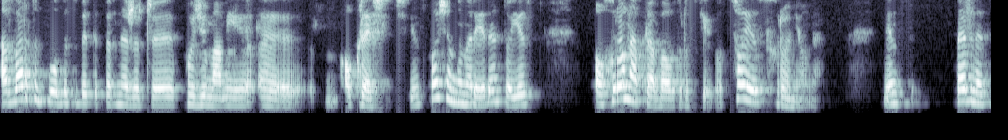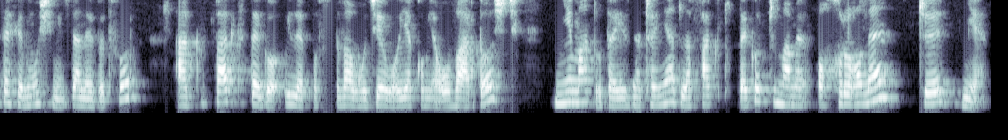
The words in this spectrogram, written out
A warto byłoby sobie te pewne rzeczy poziomami yy, określić. Więc poziom numer jeden to jest ochrona prawa autorskiego. Co jest chronione? Więc pewne cechy musi mieć dany wytwór, a fakt tego, ile powstawało dzieło, jaką miało wartość, nie ma tutaj znaczenia dla faktu tego, czy mamy ochronę, czy nie.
